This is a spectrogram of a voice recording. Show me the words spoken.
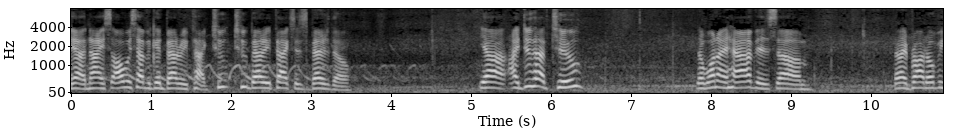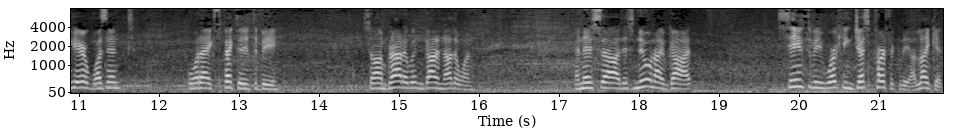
Yeah, nice. Always have a good battery pack. Two two battery packs is better though. Yeah, I do have two. The one I have is um, that I brought over here wasn't what I expected it to be. So I'm glad I went and got another one. And this uh, this new one I've got seems to be working just perfectly. I like it.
